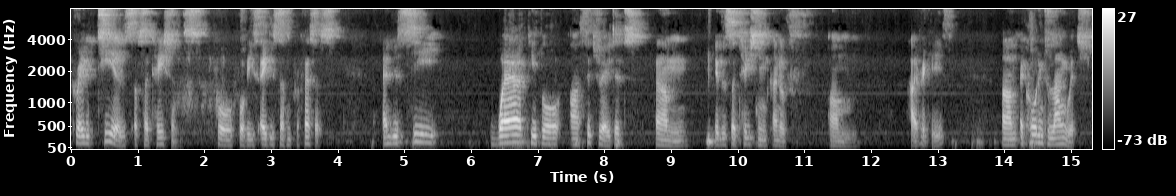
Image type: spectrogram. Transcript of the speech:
created tiers of citations for, for these 87 professors. And you see where people are situated um, in the citation kind of um, hierarchies um, according to language.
